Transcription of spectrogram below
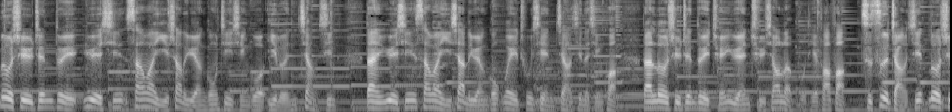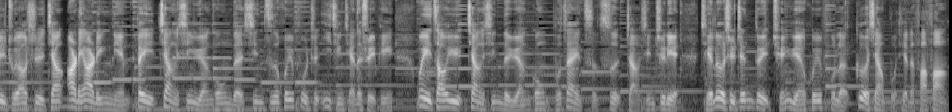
乐视针对月薪三万以上的员工进行过一轮降薪，但月薪三万以下的员工未出现降薪的情况。但乐视针对全员取消了补贴发放。此次涨薪，乐视主要是将二零二零年被降薪员工的薪资恢复至疫情前的水平，未遭遇降薪的员工不。在此次涨薪之列，且乐视针对全员恢复了各项补贴的发放。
